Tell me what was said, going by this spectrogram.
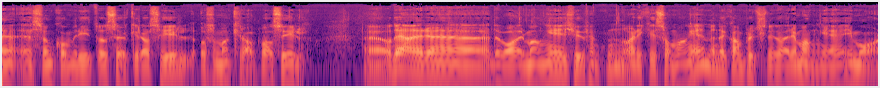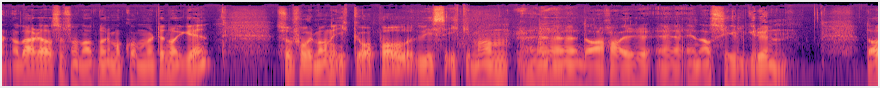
eh, som kommer hit og søker asyl, og som har krav på asyl. Eh, og det, er, eh, det, var mange i 2015, nå er det ikke så mange, men det kan plutselig være mange i morgen. Og da er det altså sånn at Når man kommer til Norge, så får man ikke opphold hvis ikke man eh, da har en asylgrunn. Da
